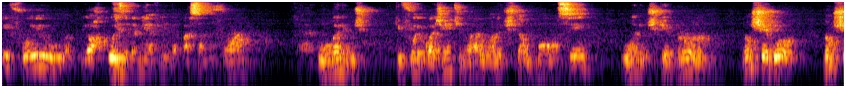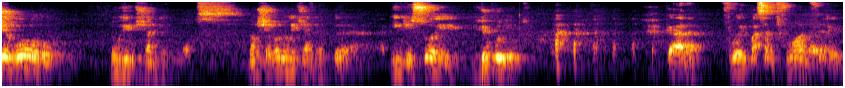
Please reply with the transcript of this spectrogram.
e foi o- a pior coisa da minha vida, passando fome. O ônibus que foi com a gente não era um ônibus tão bom assim, o ônibus quebrou, não, não chegou, não chegou no Rio de Janeiro. Nossa. Não chegou no Rio de Janeiro. É, Enguiçou em Rio Bonito. Cara, foi passando fome, foi...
